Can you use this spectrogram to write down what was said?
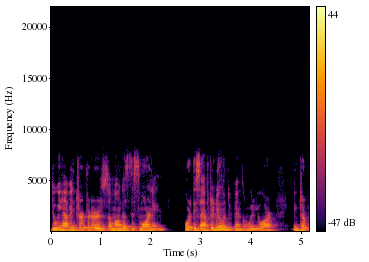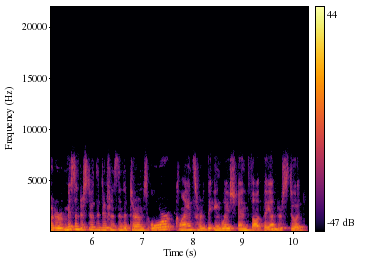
Do we have interpreters among us this morning or this afternoon? Depends on where you are interpreter misunderstood the difference in the terms or clients heard the English and thought they understood.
